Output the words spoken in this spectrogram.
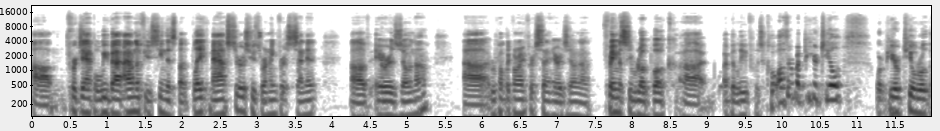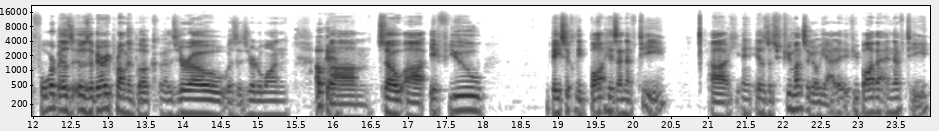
um, for example, we've I don't know if you've seen this, but Blake Masters, who's running for Senate of Arizona, uh, Republican running for Senate Arizona, famously wrote a book. Uh, I believe was co-authored by Peter Thiel, or Peter Thiel wrote the four, but it was, it was a very prominent book. Uh, zero was it zero to one? Okay. Um, so uh, if you basically bought his NFT, uh, and it was just a few months ago he had it. If you bought that NFT,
